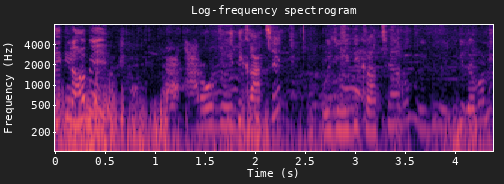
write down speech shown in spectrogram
দেখলে হবে? আর ও যে ওইদিকে আছে? ওই যে ওইদিকে আছে আরও ওইদিকে ওইদিকে যাব না?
